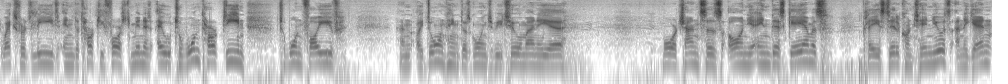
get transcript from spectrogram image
Wexford's lead in the 31st minute out to 113 to 1 5. And I don't think there's going to be too many uh, more chances on you in this game as play still continues. And again,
